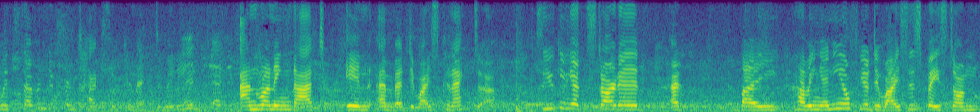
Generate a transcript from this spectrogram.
with seven different types of connectivity and running that in Mbed Device Connector. So you can get started at by having any of your devices based on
